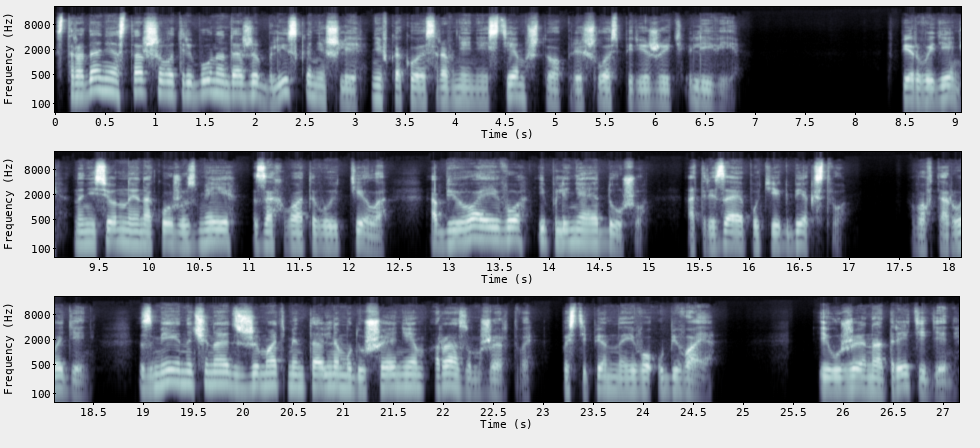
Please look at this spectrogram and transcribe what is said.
Страдания старшего трибуна даже близко не шли ни в какое сравнение с тем, что пришлось пережить Ливии. В первый день нанесенные на кожу змеи захватывают тело, обвивая его и пленяя душу, отрезая пути к бегству. Во второй день змеи начинают сжимать ментальным удушением разум жертвы, постепенно его убивая. И уже на третий день,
